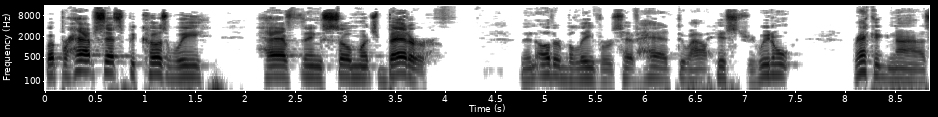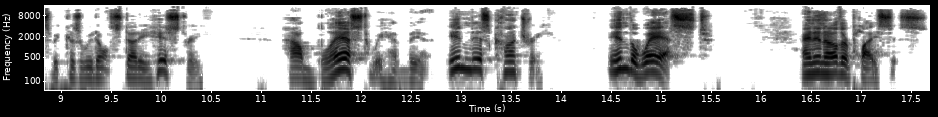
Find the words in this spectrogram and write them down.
But perhaps that's because we have things so much better than other believers have had throughout history. We don't recognize because we don't study history how blessed we have been in this country, in the West, and in other places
